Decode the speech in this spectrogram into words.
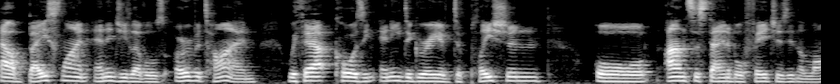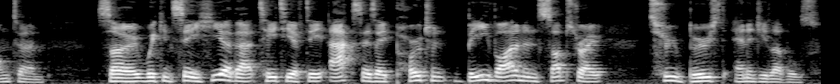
our baseline energy levels over time without causing any degree of depletion or unsustainable features in the long term. So we can see here that TTFD acts as a potent B vitamin substrate to boost energy levels.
